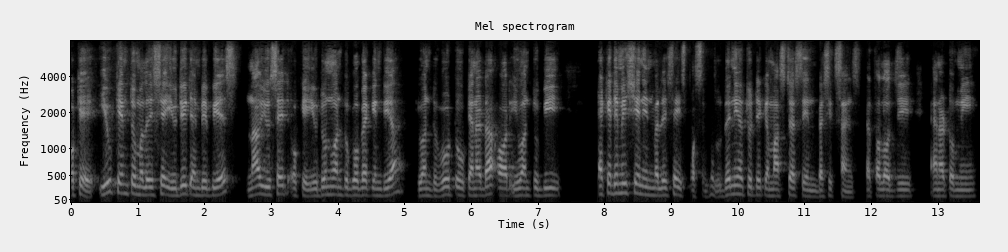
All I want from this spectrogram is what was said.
okay you came to malaysia you did mbbs now you said okay you don't want to go back india you want to go to canada or you want to be academician in malaysia is possible then you have to take a master's in basic science pathology anatomy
